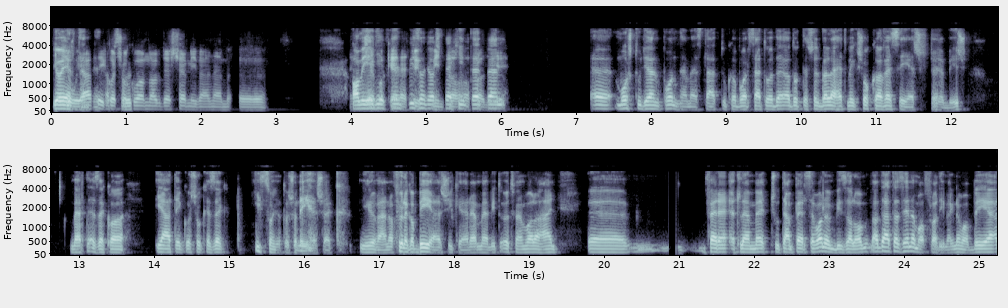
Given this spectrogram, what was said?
Jó, értem, Jó játékosok abszolút. vannak, de semmivel nem ami egyébként keretük, bizonyos tekintetben most ugyan pont nem ezt láttuk a Barszától, de adott esetben lehet még sokkal veszélyesebb is, mert ezek a játékosok, ezek iszonyatosan éhesek nyilván, főleg a BL sikerre, mert itt 50 valahány feretlen meccs után persze van önbizalom, de hát azért nem a Fradi, meg nem a BL,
